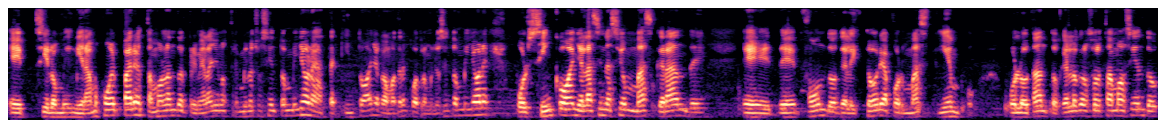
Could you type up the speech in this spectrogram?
eh, si lo mi- miramos con el pario, estamos hablando del primer año unos 3.800 millones, hasta el quinto año que vamos a tener 4.200 millones por cinco años, la asignación más grande eh, de fondos de la historia por más tiempo. Por lo tanto, ¿qué es lo que nosotros estamos haciendo?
